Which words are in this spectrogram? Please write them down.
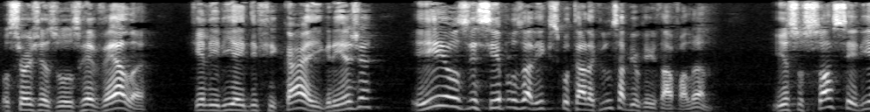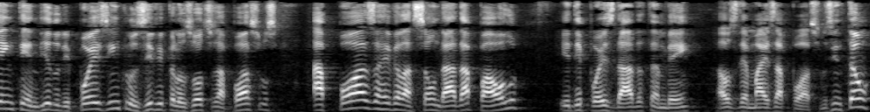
o Senhor Jesus revela que ele iria edificar a igreja e os discípulos ali que escutaram aquilo não sabiam o que ele estava falando. Isso só seria entendido depois, inclusive pelos outros apóstolos, após a revelação dada a Paulo e depois dada também aos demais apóstolos. Então,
